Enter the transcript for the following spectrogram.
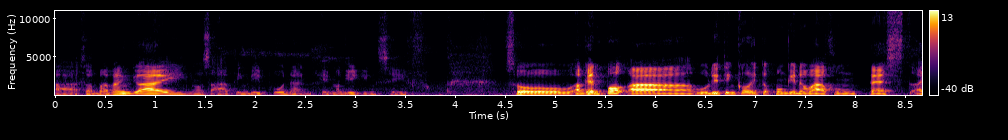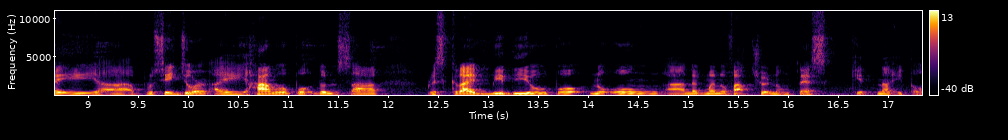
ah, sa barangay, no, sa ating lipunan ay magiging safe. So, again po, ah, ulitin ko, ito pong ginawa kong test ay ah, procedure, ay hango po dun sa prescribed video po noong ah, nagmanufacture ng test kit na ito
